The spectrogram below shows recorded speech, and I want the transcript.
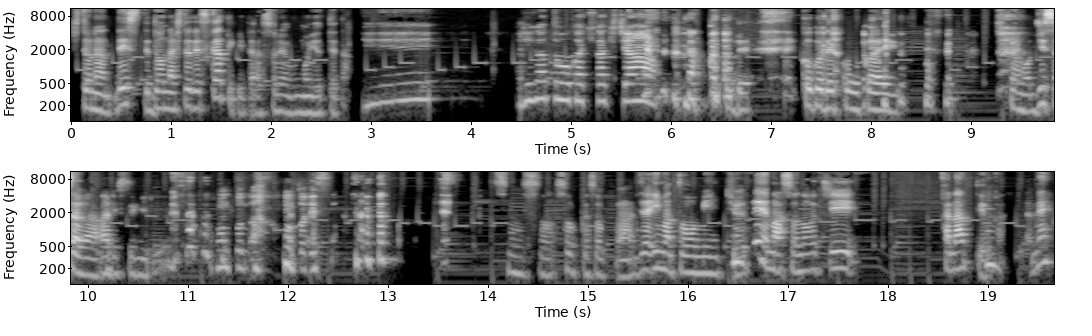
人なんですってどんな人ですかって聞いたらそれをもう言ってた。ええー、ありがとう、かきかきちゃん。ここで、ここで公開しかも時差がありすぎる。本当だ、本当です。そうそう、そっかそっか。じゃあ今冬眠中で、うん、まあそのうちかなっていう感じだね。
